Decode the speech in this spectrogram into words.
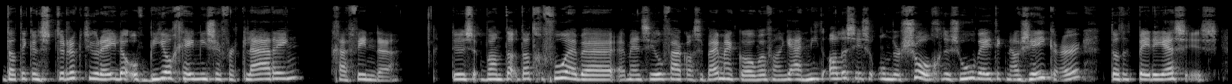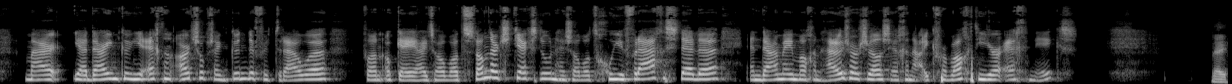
dat ik een structurele of biochemische verklaring ga vinden. Dus, want dat, dat gevoel hebben mensen heel vaak als ze bij mij komen van ja, niet alles is onderzocht. Dus hoe weet ik nou zeker dat het PDS is? Maar ja, daarin kun je echt een arts op zijn kunde vertrouwen. Van oké, hij zal wat standaardchecks doen, hij zal wat goede vragen stellen. En daarmee mag een huisarts wel zeggen, nou ik verwacht hier echt niks. Nee,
